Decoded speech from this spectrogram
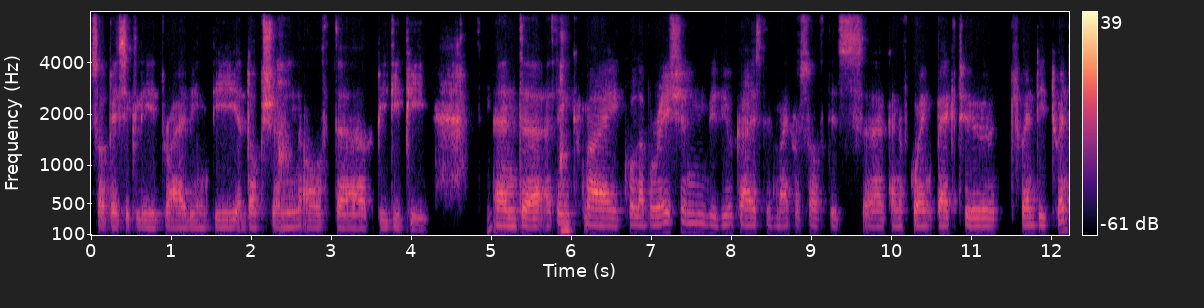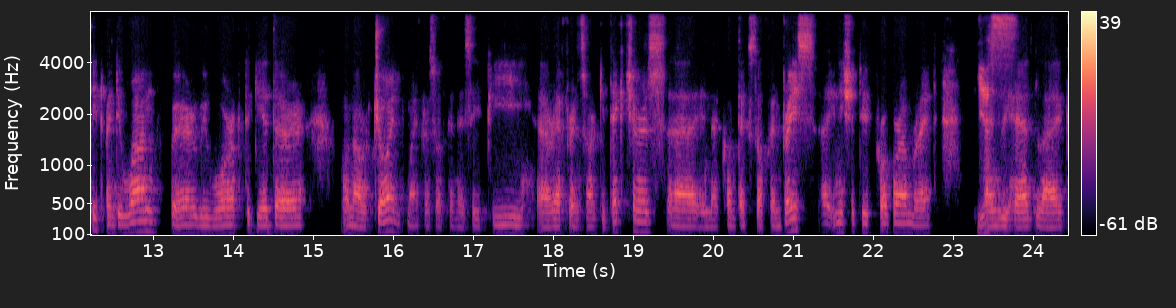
So basically driving the adoption of the BTP. And uh, I think my collaboration with you guys, with Microsoft, is uh, kind of going back to 2020, 21, where we worked together on our joint Microsoft and SAP uh, reference architectures uh, in the context of Embrace uh, initiative program, right? Yes. And we had like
